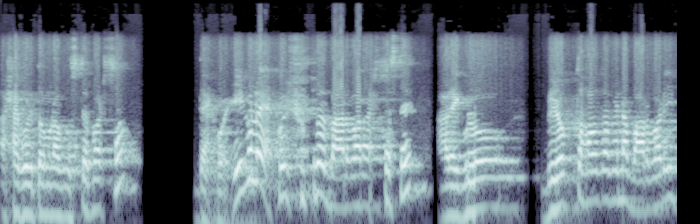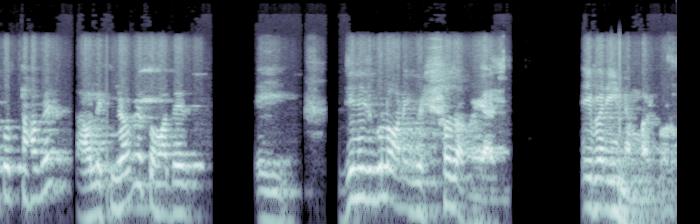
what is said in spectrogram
আশা করি তোমরা বুঝতে পারছ। দেখো, এগুলো একই সূত্র বারবার আসতেছে, আর এগুলো বিরক্ত হওয়া যাবে না, বারবারই করতে হবে। তাহলে কি হবে? তোমাদের এই জিনিসগুলো অনেক বেশি সোজা হয়ে আসবে। এবার এই নাম্বার করো।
